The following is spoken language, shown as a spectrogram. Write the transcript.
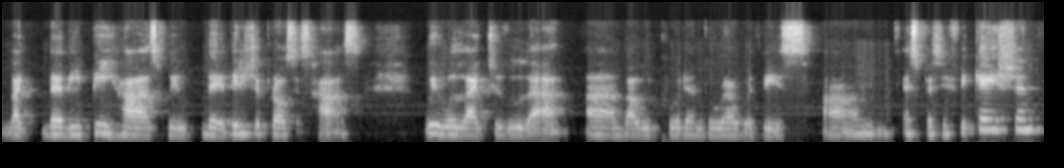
like the DP has, we, the Dirichlet process has. We would like to do that, uh, but we couldn't do it with this um, specification.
